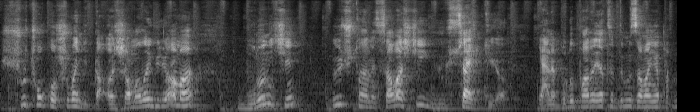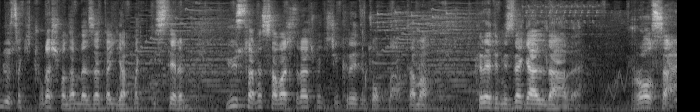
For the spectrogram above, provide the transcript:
şu çok hoşuma gitti aşamalı gidiyor ama bunun için 3 tane savaşçıyı yükselt diyor. Yani bunu para yatırdığımız zaman yapabiliyorsak hiç uğraşmadan ben zaten yapmak isterim. 100 tane savaşları açmak için kredi topla tamam. Kredimiz de geldi abi. Rosa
